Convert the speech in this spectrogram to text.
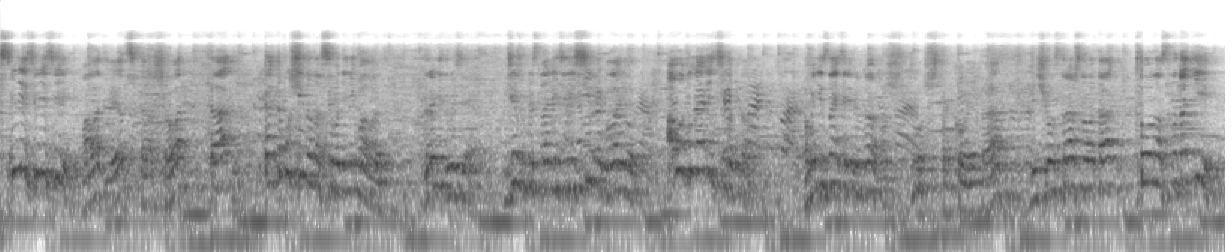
Свели, свели, свели. Молодец, хорошо. Так, как-то мужчины нас сегодня не балуют. Дорогие друзья, где же представители сильной половины? А вот к нам. А Вы не знаете репертуар? Ну что ж такое-то, а? Ничего страшного, так? Кто у нас на ноги?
